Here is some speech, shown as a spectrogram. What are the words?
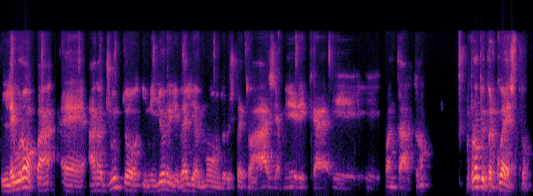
L'Europa eh, ha raggiunto i migliori livelli al mondo rispetto a Asia, America e, e quant'altro, proprio per questo,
